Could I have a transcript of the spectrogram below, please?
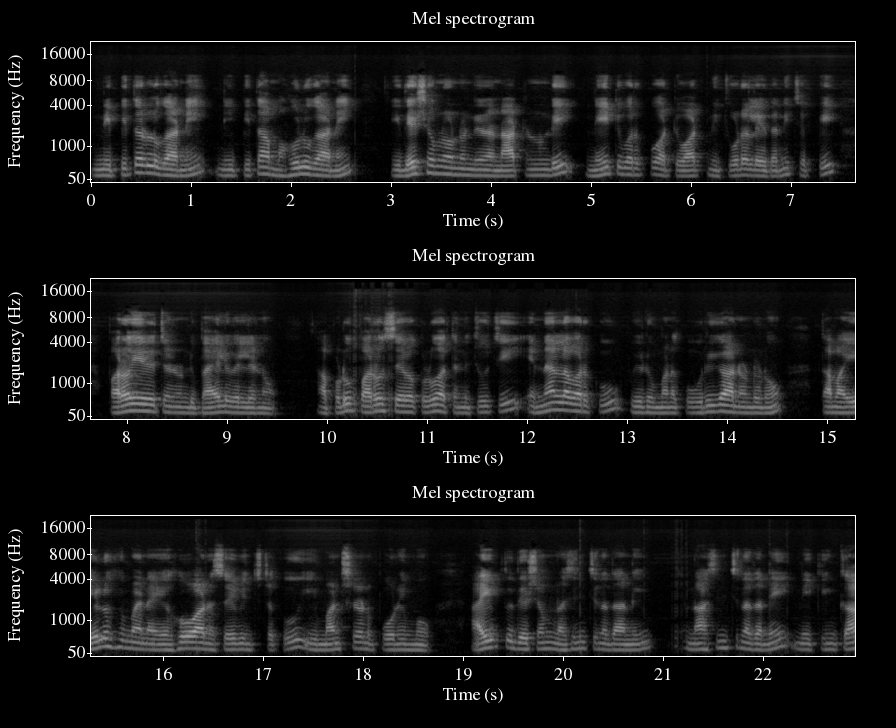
నీ పితరులు కానీ నీ పితామహులు కానీ ఈ దేశంలో నుండిన నాటి నుండి నేటి వరకు అటు వాటిని చూడలేదని చెప్పి పరో ఎదుట నుండి బయలు వెళ్ళెను. అప్పుడు పరో సేవకులు అతన్ని చూచి ఎన్నాళ్ళ వరకు వీడు మనకు ఉరిగా నుండును? తమ ఏలుహ్యమైన యహోవాను సేవించుటకు ఈ మనుషులను పోనిమ్ము. ఐగుప్తు దేశం నశించినదాన్ని నశించినదని నీకింకా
